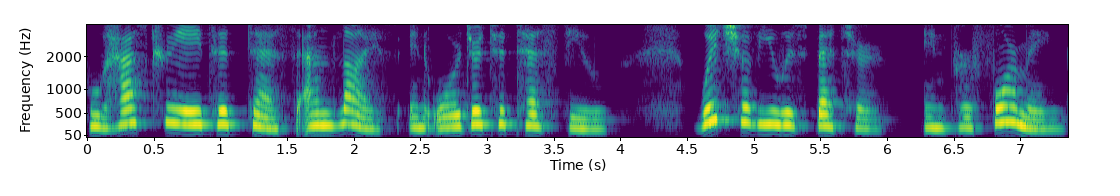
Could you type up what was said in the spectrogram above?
Who has created death and life in order to test you, which of you is better in performing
